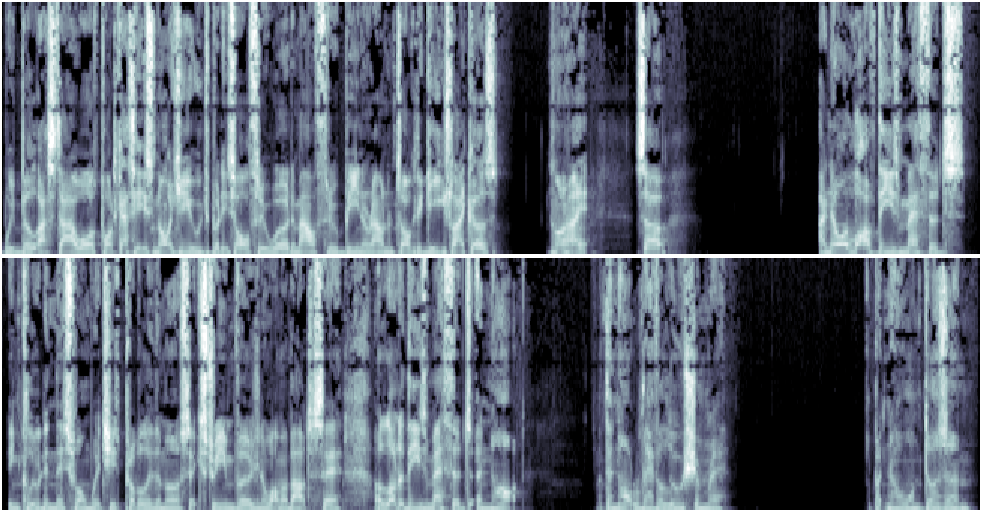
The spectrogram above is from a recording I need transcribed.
We built our Star Wars podcast. It's not huge, but it's all through word of mouth, through being around and talking to geeks like us. All right? So, I know a lot of these methods, including this one, which is probably the most extreme version of what I'm about to say, a lot of these methods are not, they're not revolutionary. But no one does them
